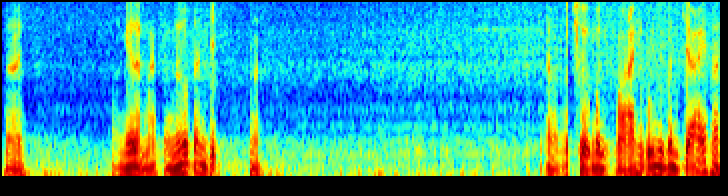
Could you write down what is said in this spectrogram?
Đây nghĩa là mát bằng nước đó anh chị. Ừ. Ờ, nè. rồi sườn bên phải cũng như bên trái thôi.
